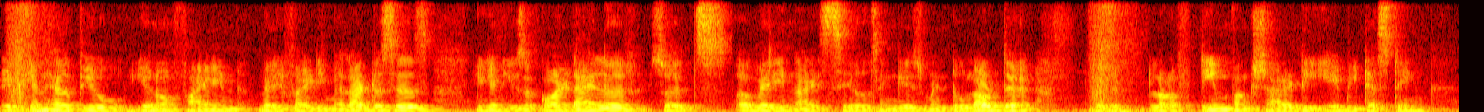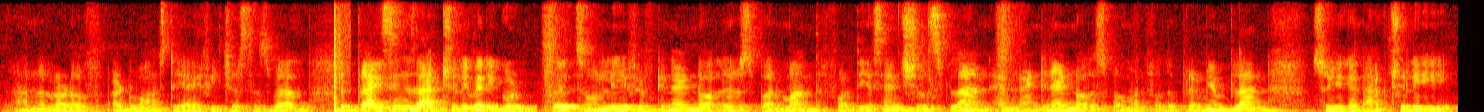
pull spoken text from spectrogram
It can help you, you know, find verified email addresses. You can use a call dialer. So it's a very nice sales engagement tool out there with a lot of team functionality, A B testing, and a lot of advanced AI features as well. The pricing is actually very good. So it's only $59 per month for the essentials plan and $99 per month for the premium plan. So you can actually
